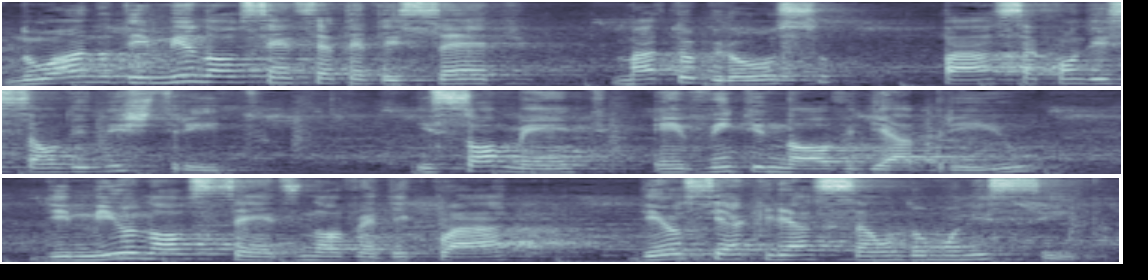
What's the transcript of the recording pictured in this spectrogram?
No ano de 1977, Mato Grosso passa a condição de distrito e somente em 29 de abril de 1994 deu-se a criação do município.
